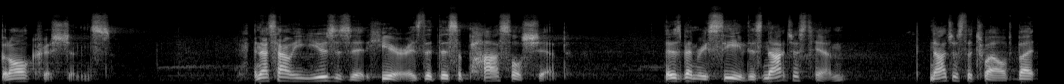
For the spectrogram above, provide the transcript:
but all Christians. And that's how he uses it here is that this apostleship that has been received is not just him, not just the 12, but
